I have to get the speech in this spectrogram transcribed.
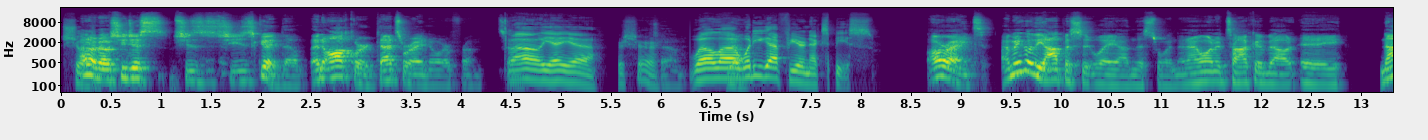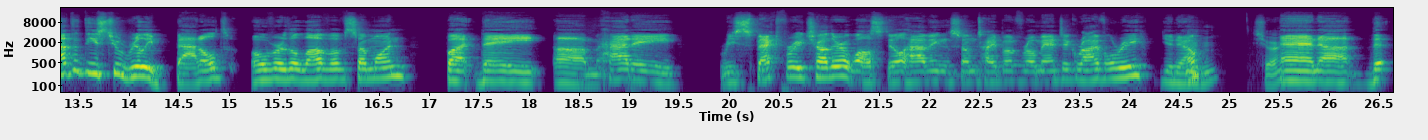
Sure. I don't know. She just she's she's good though, and awkward. That's where I know her from. So. Oh yeah, yeah, for sure. So, well, uh, yeah. what do you got for your next piece? All right. I'm going to go the opposite way on this one. And I want to talk about a not that these two really battled over the love of someone, but they um, had a respect for each other while still having some type of romantic rivalry, you know? Mhm. Sure. And uh, the,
